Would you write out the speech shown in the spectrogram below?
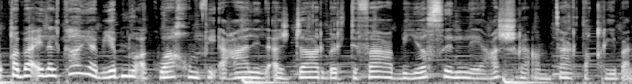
وقبائل الكايا بيبنوا أكواخهم في أعالي الأشجار بارتفاع بيصل لعشرة أمتار تقريباً.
